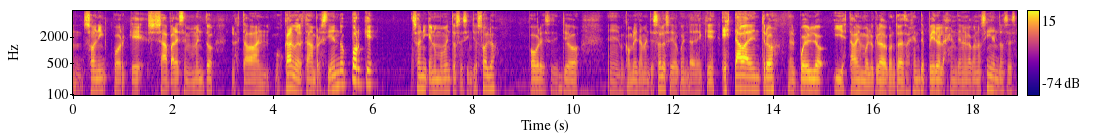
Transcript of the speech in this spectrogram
mm, Sonic porque ya para ese momento lo estaban buscando, lo estaban persiguiendo, porque Sonic en un momento se sintió solo, pobre, se sintió eh, completamente solo, se dio cuenta de que estaba dentro del pueblo y estaba involucrado con toda esa gente, pero la gente no lo conocía, entonces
